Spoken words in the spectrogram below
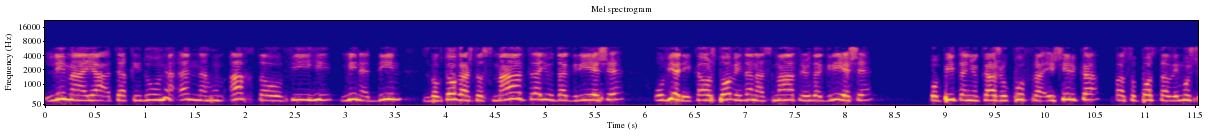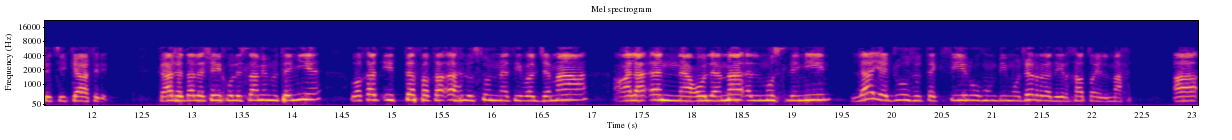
lima ya'taqiduna annahum akhtau fihi min ad-din zbog toga što smatraju da griješe u vjeri kao što ovi danas smatraju da griješe po pitanju kažu kufra i širka pa su postali mušrici i kafiri kaže dalje šejhul islam ibn taymije وقد اتفق أهل السنة والجماعة على أن علماء المسلمين لا يجوز تكفيرهم بمجرد الخطأ المحض a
